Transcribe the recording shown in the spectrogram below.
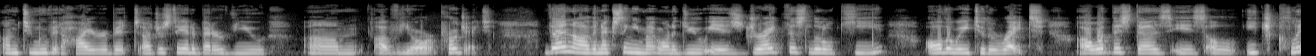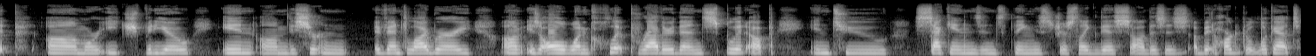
um, to move it higher a bit, uh, just to get a better view um, of your project. Then uh, the next thing you might want to do is drag this little key all the way to the right. Uh, what this does is uh, each clip um, or each video in um, the certain event library um, is all one clip rather than split up into seconds and things just like this. Uh, this is a bit harder to look at.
